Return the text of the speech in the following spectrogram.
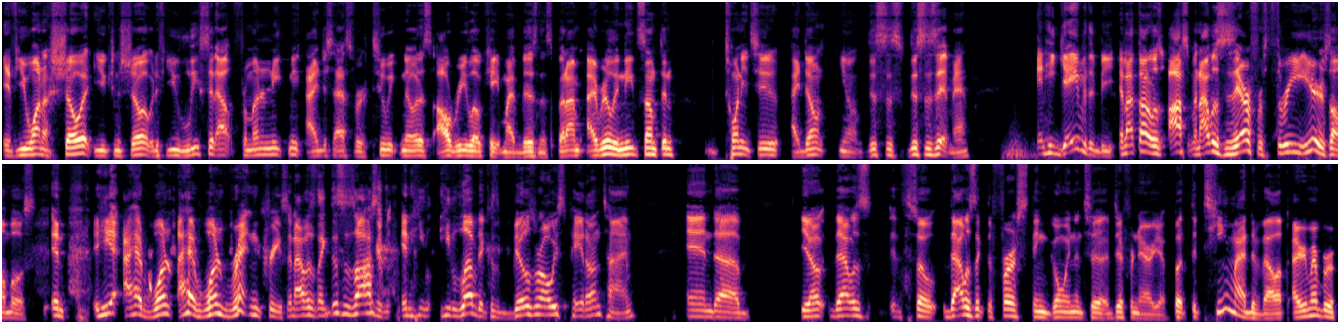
if you want to show it, you can show it. But if you lease it out from underneath me, I just ask for a two week notice. I'll relocate my business. But I'm I really need something. 22. I don't, you know, this is this is it, man. And he gave it to me, and I thought it was awesome. And I was there for three years almost. And he, I had one, I had one rent increase, and I was like, "This is awesome." And he he loved it because bills were always paid on time, and uh, you know that was so that was like the first thing going into a different area. But the team i developed i remember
